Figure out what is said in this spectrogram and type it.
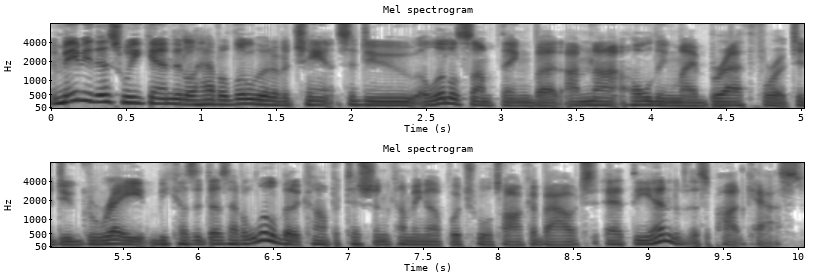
and maybe this weekend it'll have a little bit of a chance to do a little something, but I'm not holding my breath for it to do great because it does have a little bit of competition coming up, which we'll talk about at the end of this podcast.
